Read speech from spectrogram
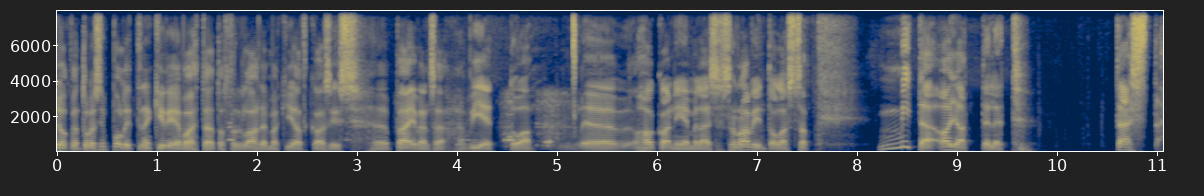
Doc Venturesin poliittinen kirjeenvaihtaja tohtori Lahdenmäki jatkaa siis päivänsä viettoa hakaniemeläisessä ravintolassa. Mitä ajattelet tästä?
